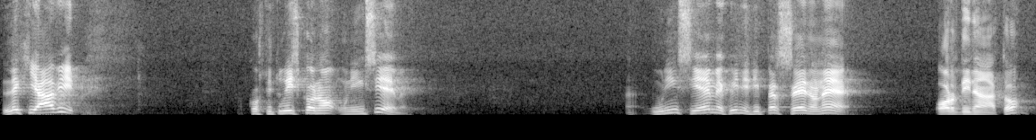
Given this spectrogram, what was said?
Le chiavi costituiscono un insieme. Un insieme quindi di per sé non è ordinato,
